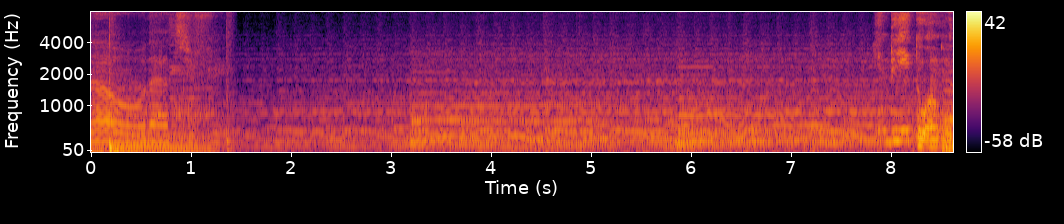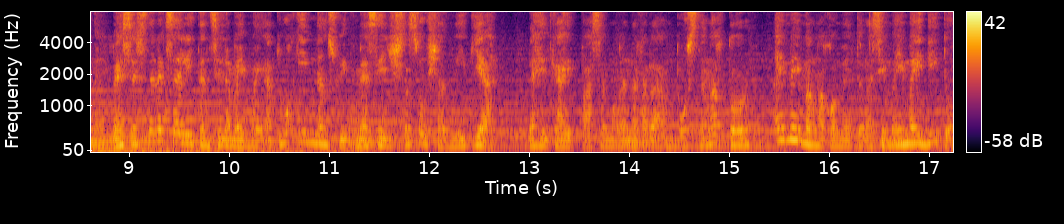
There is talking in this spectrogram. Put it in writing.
Know that you feel. Hindi ito ang unang beses na nagsalitan sila Maymay at Joaquin ng sweet message sa social media. Dahil kahit pa sa mga nakaraang post ng aktor ay may mga komento na si Maymay dito.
